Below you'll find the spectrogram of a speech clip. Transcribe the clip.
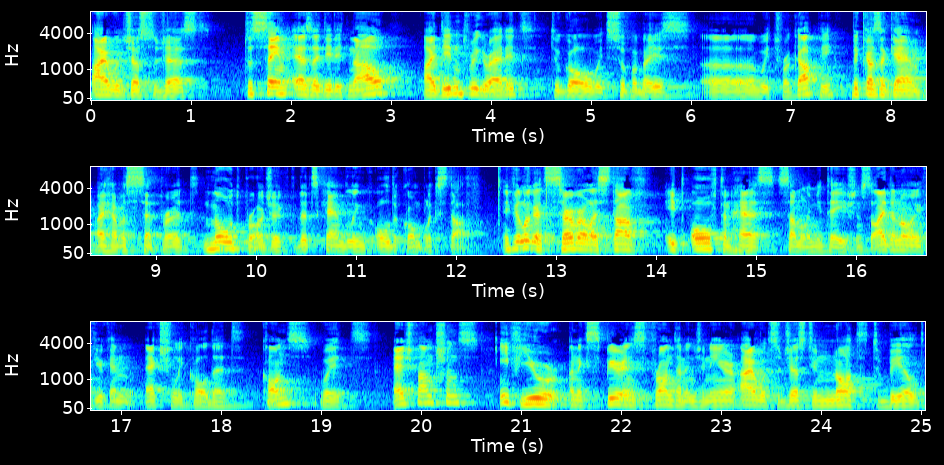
I would just suggest the same as I did it now. I didn't regret it to go with Supabase uh, with Ragapi because again, I have a separate node project that's handling all the complex stuff. If you look at serverless stuff, it often has some limitations. So I don't know if you can actually call that cons with edge functions. If you're an experienced front-end engineer, I would suggest you not to build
